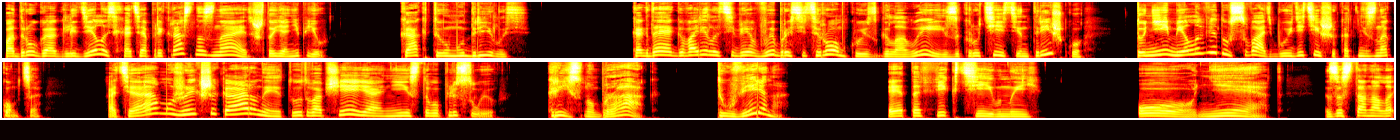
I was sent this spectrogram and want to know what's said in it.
Подруга огляделась, хотя прекрасно знает, что я не пью. «Как ты умудрилась?» Когда я говорила тебе выбросить Ромку из головы и закрутить интрижку, то не имела в виду свадьбу и детишек от незнакомца. Хотя мужик шикарный, тут вообще я неистово плюсую. Крис, но брак. Ты уверена? Это фиктивный. О, нет, застонала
